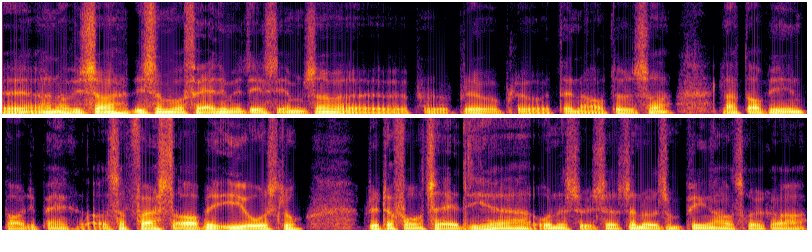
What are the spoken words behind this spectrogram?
Øh, og når vi så ligesom var færdige med det, jamen så øh, blev, blev den afdøde så lagt op i en bodybag. Og så først oppe i Oslo blev der foretaget alle de her undersøgelser, sådan noget som fingeraftryk og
